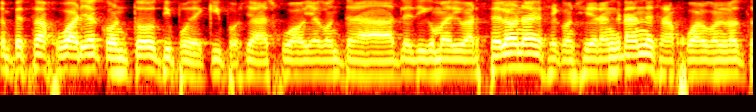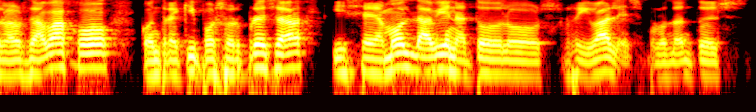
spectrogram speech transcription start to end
empezado a jugar ya con todo tipo de equipos. Ya has jugado ya contra Atlético Madrid y Barcelona, que se consideran grandes, han jugado con los, los de abajo, contra equipos sorpresa, y se amolda bien a todos los rivales. Por lo tanto, es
